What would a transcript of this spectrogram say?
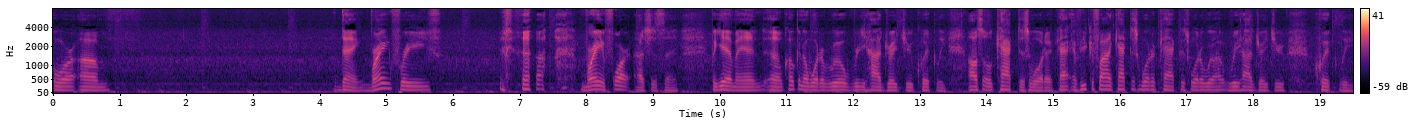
or um dang, brain freeze. brain fart, I should say. But yeah, man, uh, coconut water will rehydrate you quickly. Also, cactus water. If you can find cactus water, cactus water will rehydrate you quickly.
